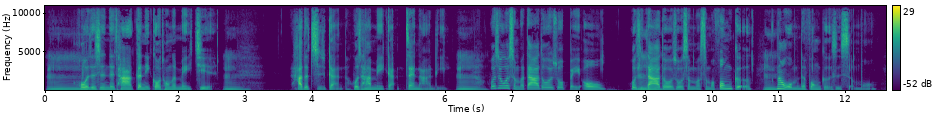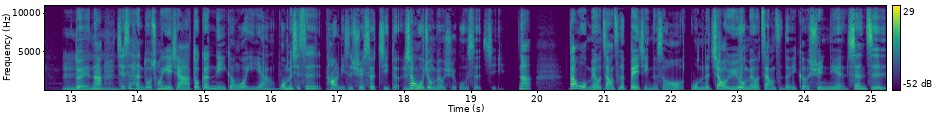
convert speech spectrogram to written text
嗯，或者是那他跟你沟通的媒介，嗯，它的质感或者它的美感在哪里？嗯，或是为什么大家都会说北欧，或是大家都说什么什么风格？嗯，那我们的风格是什么？嗯、对，那其实很多创业家都跟你跟我一样，我们其实好，你是学设计的，像我就没有学过设计。嗯、那当我没有这样子的背景的时候，我们的教育又没有这样子的一个训练，甚至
